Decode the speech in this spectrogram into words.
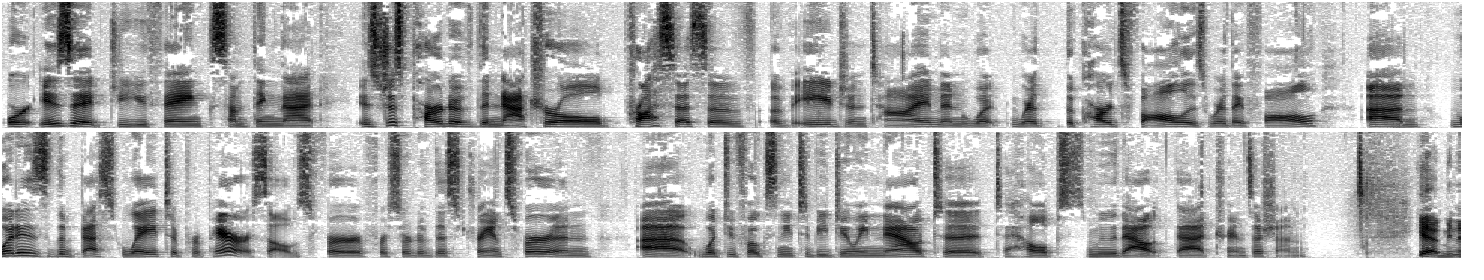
Or is it, do you think, something that is just part of the natural process of, of age and time and what where the cards fall is where they fall? Um, what is the best way to prepare ourselves for, for sort of this transfer and uh, what do folks need to be doing now to, to help smooth out that transition? Yeah, I mean,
